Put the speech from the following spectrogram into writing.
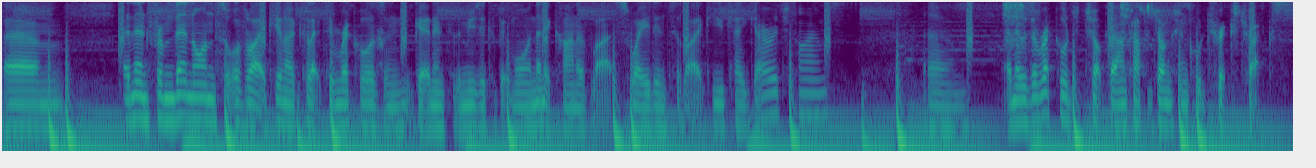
Um, and then from then on, sort of like you know collecting records and getting into the music a bit more. And then it kind of like swayed into like UK garage times. Um, and there was a record shop down Clapham Junction called Tricks Tracks.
